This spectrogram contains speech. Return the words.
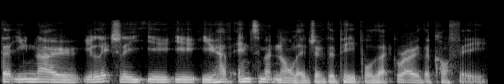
that you know you literally you you you have intimate knowledge of the people that grow the coffee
